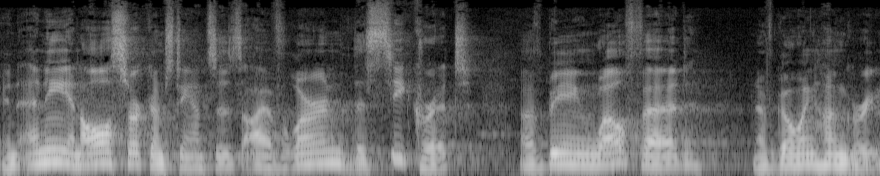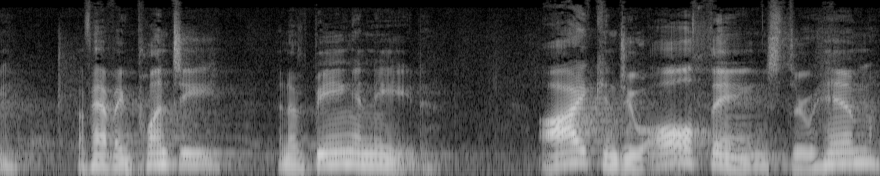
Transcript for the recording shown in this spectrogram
In any and all circumstances, I have learned the secret of being well fed and of going hungry, of having plenty and of being in need. I can do all things through him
